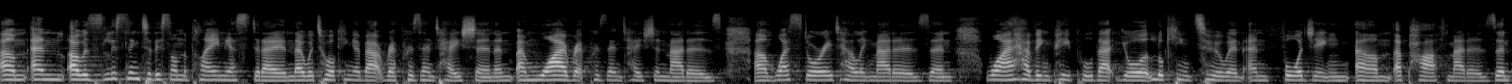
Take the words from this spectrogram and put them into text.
Um, and I was listening to this on the plane yesterday, and they were talking about representation and, and why representation matters, um, why storytelling matters, and why having people that you're looking to and, and forging um, a path matters. And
